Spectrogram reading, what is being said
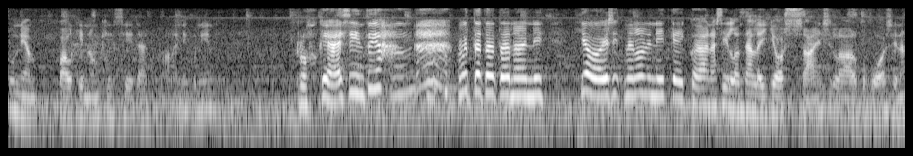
kunnian palkinnonkin siitä, että mä olin niin, niin rohkea esiintyjä. Mm. Mutta tota noin, niin, joo, ja sitten meillä oli niitä keikkoja aina silloin tälle jossain silloin alkuvuosina.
